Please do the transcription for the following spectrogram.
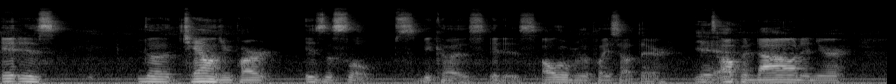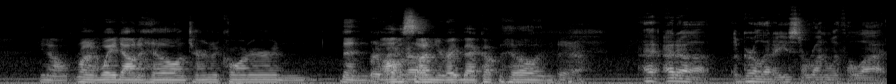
it is the challenging part is the slopes because it is all over the place out there. Yeah. It's up and down, and you're, you know, running way down a hill and turning a corner, and then Right all of a sudden up. you're right back up a hill, and Yeah. I, I had a, a girl that I used to run with a lot,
